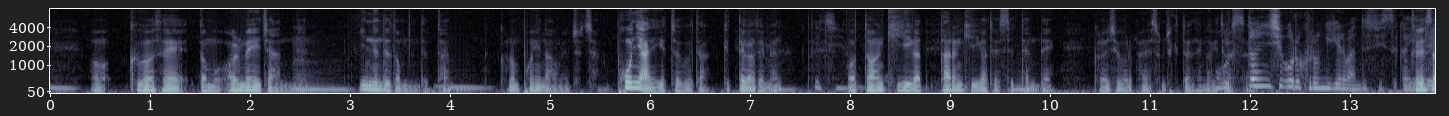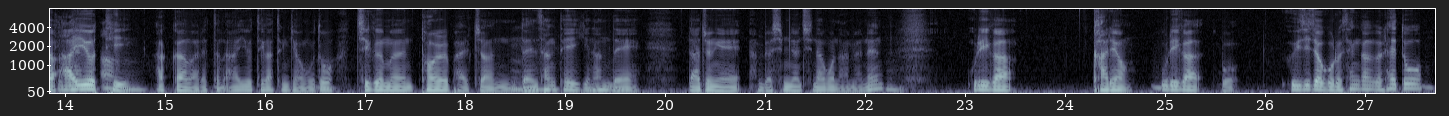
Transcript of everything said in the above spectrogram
음. 어, 그것에 너무 얽매이지 않는 음. 있는 듯 없는 듯한 음, 그런 폰이 나오면 좋지 않 폰이 아니겠죠 그다 그때가 되면 그치. 어떠한 기기가 다른 기기가 됐을 음. 텐데 그런 식으로 변했으면 좋겠다는 생각이 들었어요. 어떤 식으로 그런 기계를 만들 수 있을까? 그래서 IoT 음. 아까 말했던 IoT 같은 경우도 지금은 덜 발전된 음. 상태이긴 한데 나중에 한 몇십 년 지나고 나면은 음. 우리가 가령 음. 우리가 뭐 의지적으로 생각을 해도 음.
